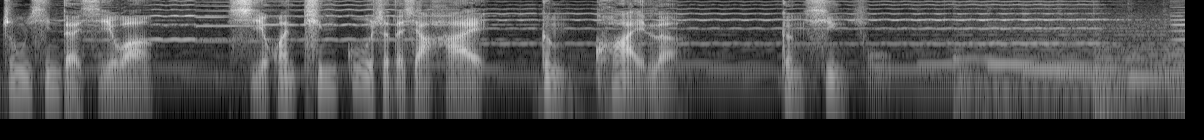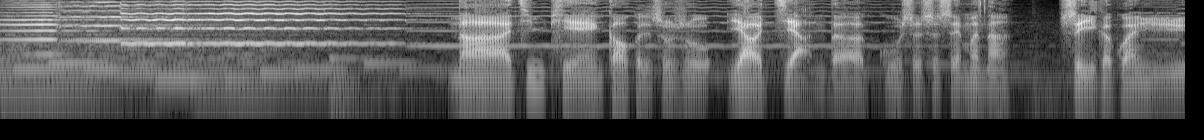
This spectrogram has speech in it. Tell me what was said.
衷心的希望，喜欢听故事的小孩更快乐、更幸福。那今天高个子叔叔要讲的故事是什么呢？是一个关于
